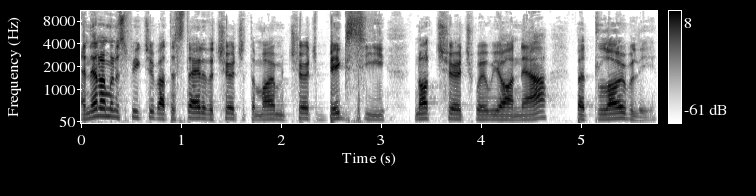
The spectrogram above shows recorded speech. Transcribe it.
And then I'm going to speak to you about the state of the church at the moment, church big C, not church where we are now, but globally.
